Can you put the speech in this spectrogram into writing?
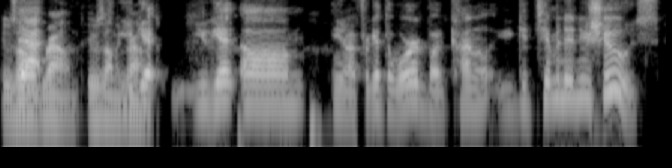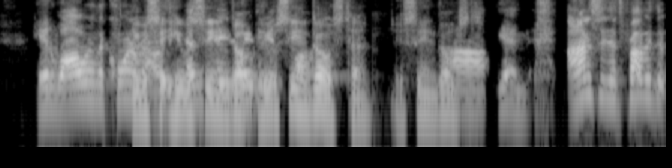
it was on the ground. It was on the ground. you ground. get you get um you know I forget the word, but kind of you get timid in your shoes. He had Waller in the corner. he was he was seeing go, he was seeing ghosts. Ted, he's seeing ghosts. Uh, yeah, honestly, that's probably the,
